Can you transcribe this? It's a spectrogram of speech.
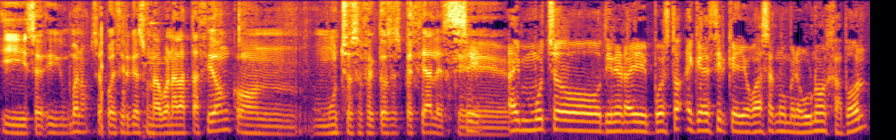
y, se- y, bueno se puede decir que es una buena adaptación con muchos efectos especiales que Sí, hay mucho dinero ahí puesto. Hay que decir que llegó a ser número uno en Japón.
